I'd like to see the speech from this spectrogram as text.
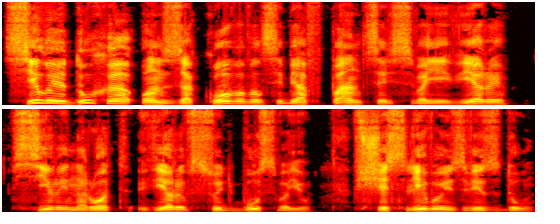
Силою духа он заковывал себя в панцирь своей веры, в сирый народ, веры в судьбу свою, в счастливую звезду,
